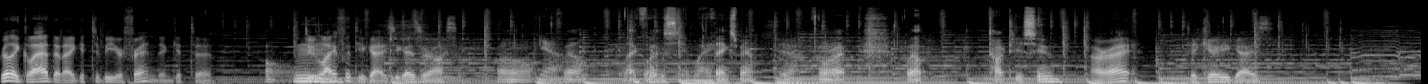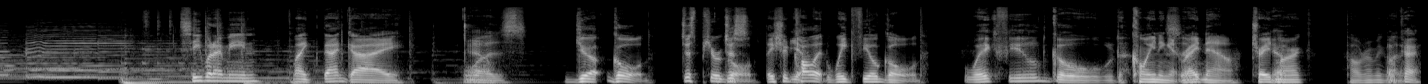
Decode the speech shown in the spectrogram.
really glad that I get to be your friend and get to Oh, do Mm. life with you guys. You guys are awesome. oh, Yeah. Well, I feel the same way. Thanks, man. Yeah. All right. Well, talk to you soon. All right. Take care, you guys. See what I mean? Like that guy Yeah. was go- gold, just pure Just- gold. They should yeah. call it Wakefield Gold. Wakefield Gold. Coining it So- right now. Trademark. Paul Romy. Okay.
